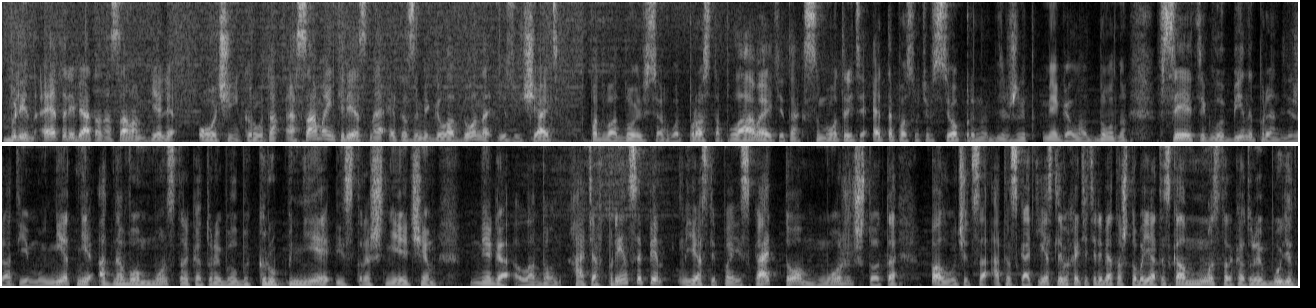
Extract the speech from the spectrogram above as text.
Блин, это, ребята, на самом деле очень круто. А самое интересное, это за Мегалодона изучать под водой все. Вот просто плаваете, так смотрите. Это, по сути, все принадлежит Мегалодону. Все эти глубины принадлежат ему. Нет ни одного монстра, который был бы крупнее и страшнее, чем Мегалодон. Хотя, в принципе, если поискать, то может что-то получится отыскать. Если вы хотите, ребята, чтобы я отыскал монстра, который будет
